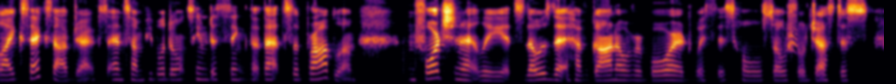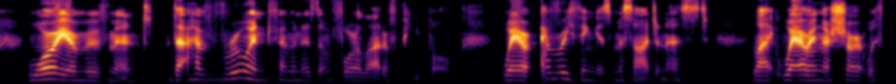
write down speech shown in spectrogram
like sex objects, and some people don't seem to think that that's the problem. Unfortunately, it's those that have gone overboard with this whole social justice warrior movement that have ruined feminism for a lot of people, where everything is misogynist, like wearing a shirt with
